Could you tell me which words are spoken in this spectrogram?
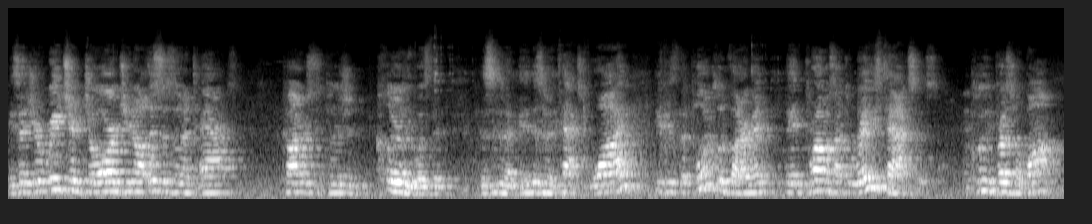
He says, you're reaching, George, you know, this isn't a tax. Congress's position clearly was that this isn't a, it isn't a tax. Why? Because the political environment, they had promised not to raise taxes, including President Obama.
